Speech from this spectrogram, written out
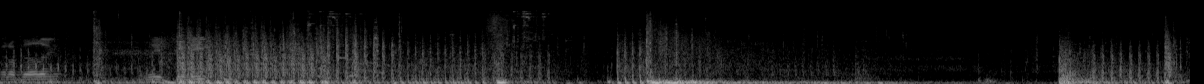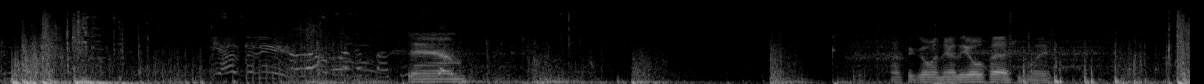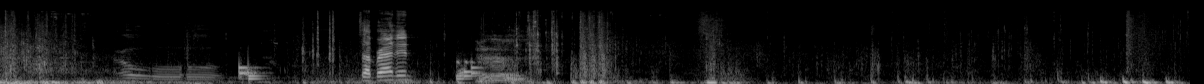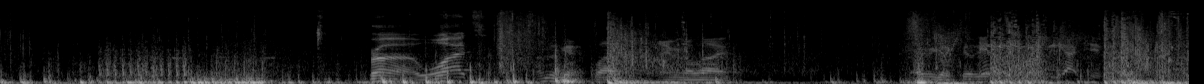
Middle building. At least two deep. Damn. I have to go in there the old fashioned way. Oh. What's up, Brandon? Bruh, what? I'm just getting flat. I ain't even gonna lie. Are we gonna kill you?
